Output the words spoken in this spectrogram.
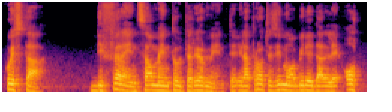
questa differenza aumenta ulteriormente e la protesi mobile è dalle 8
